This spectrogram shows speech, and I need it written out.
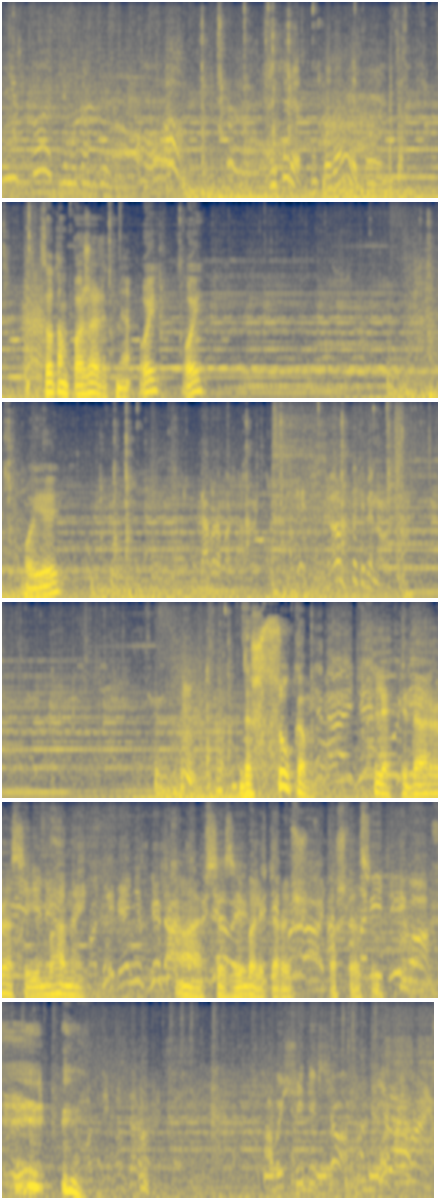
Не стоит ему так делать. Интересно, куда это? Кто там пожарит меня? Ой, ой. Ой-ой. Да ж сука, бля, пидорасы ебаные. А, все, заебали, короче. Пошли отсюда. Обыщите все. Я поймаю.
